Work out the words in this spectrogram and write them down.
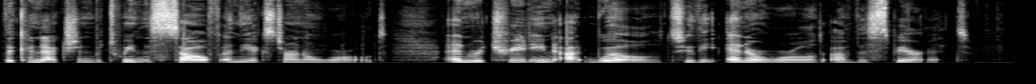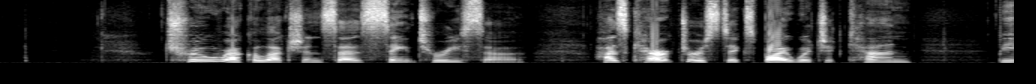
the connection between the self and the external world, and retreating at will to the inner world of the spirit. True recollection, says St. Teresa, has characteristics by which it can be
